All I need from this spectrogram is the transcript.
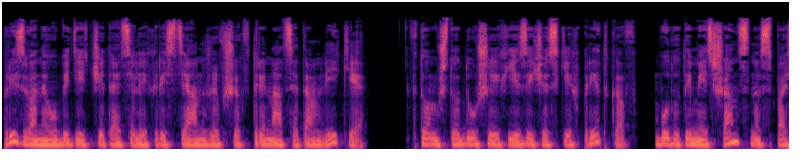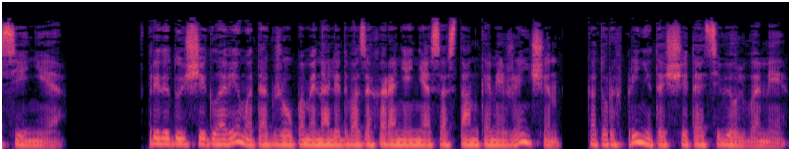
призванный убедить читателей христиан, живших в XIII веке, в том, что души их языческих предков будут иметь шанс на спасение. В предыдущей главе мы также упоминали два захоронения с останками женщин, которых принято считать вельвами.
